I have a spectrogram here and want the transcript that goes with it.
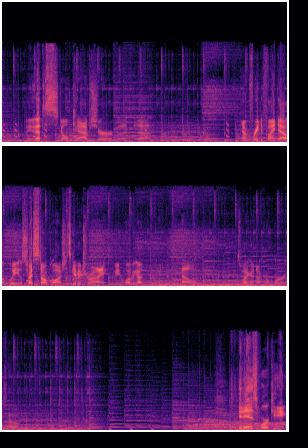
I mean, we got the stone cap, sure, but, uh... And I'm afraid to find out... Wait, let's try stopwatch. Let's give it a try. I mean, what we got... Hell. That's why It's probably not gonna work, though. It is working!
